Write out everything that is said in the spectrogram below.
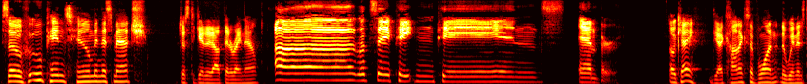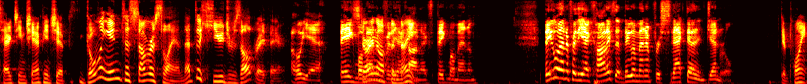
So who pins whom in this match? Just to get it out there right now. Uh, let's say Peyton pins Ember. Okay, the Iconics have won the Women's Tag Team Championship going into SummerSlam. That's a huge result right there. Oh yeah, big Starting momentum off for the the, night. Big momentum. Big momentum for the Iconics and big momentum for SmackDown in general. Good point.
